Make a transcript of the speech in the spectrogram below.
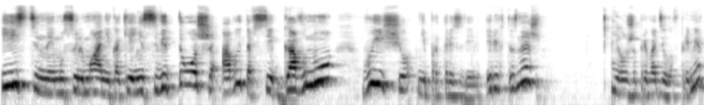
истинные мусульмане, какие они святоши, а вы-то все говно, вы еще не протрезвели. Ирих, ты знаешь, я уже приводила в пример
